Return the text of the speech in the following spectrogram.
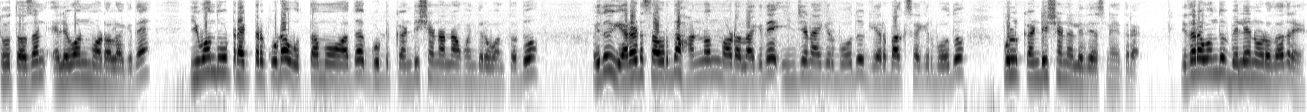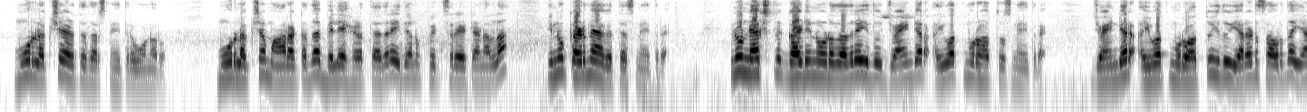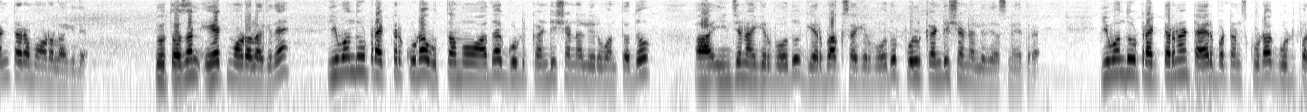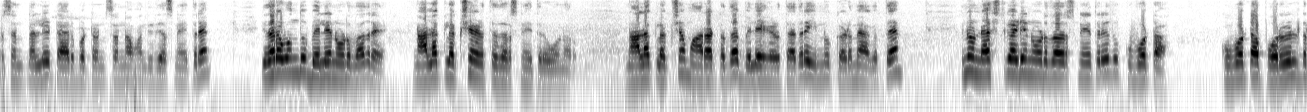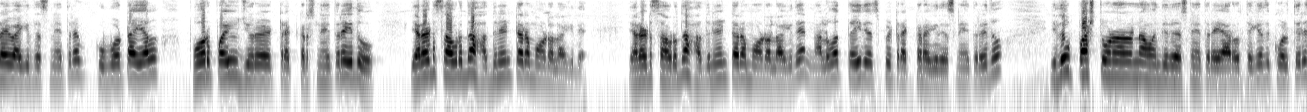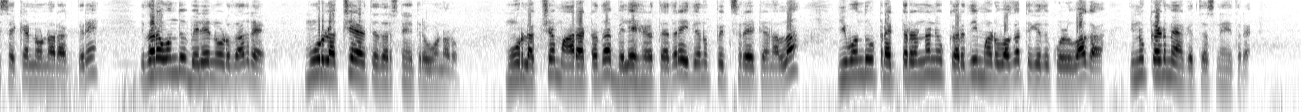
ಟೂ ತೌಸಂಡ್ ಎಲೆವೆನ್ ಮಾಡಲ್ ಆಗಿದೆ. ಈ ಒಂದು ಟ್ರ್ಯಾಕ್ಟರ್ ಕೂಡ ಉತ್ತಮವಾದ ಗುಡ್ ಕಂಡೀಷನನ್ನು ಹೊಂದಿರುವಂಥದ್ದು. ಇದು ಎರಡು ಸಾವಿರದ ಹನ್ನೊಂದು ಮಾಡಲ್ ಆಗಿದೆ. ಇಂಜಿನ್ ಆಗಿರ್ಬೋದು ಗೇರ್ ಬಾಕ್ಸ್ ಆಗಿರ್ಬೋದು ಫುಲ್ ಕಂಡೀಷನಲ್ಲಿದೆ ಸ್ನೇಹಿತರೆ. ಇದರ ಒಂದು ಬೆಲೆ ನೋಡೋದಾದರೆ ಮೂರು ಲಕ್ಷ ಹೇಳ್ತಿದ್ದಾರೆ ಸ್ನೇಹಿತರೆ ಓನರು ಮೂರು ಲಕ್ಷ ಮಾರಾಟದ ಬೆಲೆ ಹೇಳ್ತಾ ಇದ್ದಾರೆ. ಇದೇನು ಫಿಕ್ಸ್ ರೇಟ್ ಏನಲ್ಲ, ಇನ್ನೂ ಕಡಿಮೆ ಆಗುತ್ತೆ ಸ್ನೇಹಿತರೆ. ಇನ್ನು ನೆಕ್ಸ್ಟ್ ಗಾಡಿ ನೋಡೋದಾದರೆ ಇದು ಜಾಯಿಂಡರ್ ಐವತ್ತ್ಮೂರು ಹತ್ತು ಸ್ನೇಹಿತರೆ. ಜಾಯಿಂಡರ್ ಐವತ್ತ್ಮೂರು ಹತ್ತು, ಇದು ಎರಡು ಸಾವಿರದ ಎಂಟರ ಮಾಡಲ್ ಆಗಿದೆ. ಟೂ ತೌಸಂಡ್ ಏಯ್ಟ್ ಮಾಡಲ್ ಆಗಿದೆ. ಈ ಒಂದು ಟ್ರ್ಯಾಕ್ಟರ್ ಕೂಡ ಉತ್ತಮವಾದ ಗುಡ್ ಕಂಡೀಷನಲ್ಲಿರುವಂಥದ್ದು ಇಂಜಿನ್ ಆಗಿರ್ಬೋದು ಗೇರ್ ಬಾಕ್ಸ್ ಆಗಿರ್ಬೋದು ಫುಲ್ ಕಂಡೀಷನಲ್ಲಿದೆ ಸ್ನೇಹಿತರೆ. ಈ ಒಂದು ಟ್ರ್ಯಾಕ್ಟರ್ನ ಟೈರ್ ಬಟನ್ಸ್ ಕೂಡ ಗುಡ್ ಪರ್ಸೆಂಟ್ನಲ್ಲಿ ಟೈರ್ ಬಟನ್ಸನ್ನು ಹೊಂದಿದೆ ಸ್ನೇಹಿತರೆ. ಇದರ ಒಂದು ಬೆಲೆ ನೋಡೋದಾದರೆ ನಾಲ್ಕು ಲಕ್ಷ ಹೇಳ್ತಿದ್ದಾರೆ ಸ್ನೇಹಿತರೆ ಓನರು ನಾಲ್ಕು ಲಕ್ಷ ಮಾರಾಟದ ಬೆಲೆ ಹೇಳ್ತಾ ಇದ್ದಾರೆ, ಇನ್ನೂ ಕಡಿಮೆ ಆಗುತ್ತೆ. ಇನ್ನು ನೆಕ್ಸ್ಟ್ ಗಾಡಿ ನೋಡೋದಾದ್ರೆ ಸ್ನೇಹಿತರೆ, ಇದು Kubota Kubota four wheel drive ಆಗಿದೆ ಸ್ನೇಹಿತರೆ. Kubota L four five zero eight tractor ಸ್ನೇಹಿತರೆ. ಇದು ಎರಡು ಸಾವಿರದ ಹದಿನೆಂಟರ ಮಾಡಲ್ ಆಗಿದೆ. ಎರಡು ಸಾವಿರದ ಹದಿನೆಂಟರ ಮಾಡಲ್ ಆಗಿದೆ. ನಲವತ್ತೈದು ಎಚ್ ಪಿ ಟ್ರ್ಯಾಕ್ಟರ್ ಆಗಿದೆ ಸ್ನೇಹಿತರೆ ಇದು. ಇದು ಫಸ್ಟ್ ಓನರನ್ನು ಹೊಂದಿದೆ ಸ್ನೇಹಿತರೆ. ಯಾರು ತೆಗೆದುಕೊಳ್ತೀರಿ? Second owner ಆಗ್ತೀರಿ. ಇದರ ಒಂದು ಬೆಲೆ ನೋಡೋದಾದರೆ ಮೂರು ಲಕ್ಷ ಹೇಳ್ತಿದ್ದಾರೆ ಸ್ನೇಹಿತರೆ ಓನರು ಮೂರು ಲಕ್ಷ ಮಾರಾಟದ ಬೆಲೆ ಹೇಳ್ತಾ ಇದ್ದಾರೆ. ಇದೇನು ಫಿಕ್ಸ್ ರೇಟ್ ಏನಲ್ಲ. ಈ ಒಂದು ಟ್ರ್ಯಾಕ್ಟರನ್ನು ನೀವು ಖರೀದಿ ಮಾಡುವಾಗ, ತೆಗೆದುಕೊಳ್ಳುವಾಗ ಇನ್ನೂ ಕಡಿಮೆ ಆಗುತ್ತೆ ಸ್ನೇಹಿತರೆ.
